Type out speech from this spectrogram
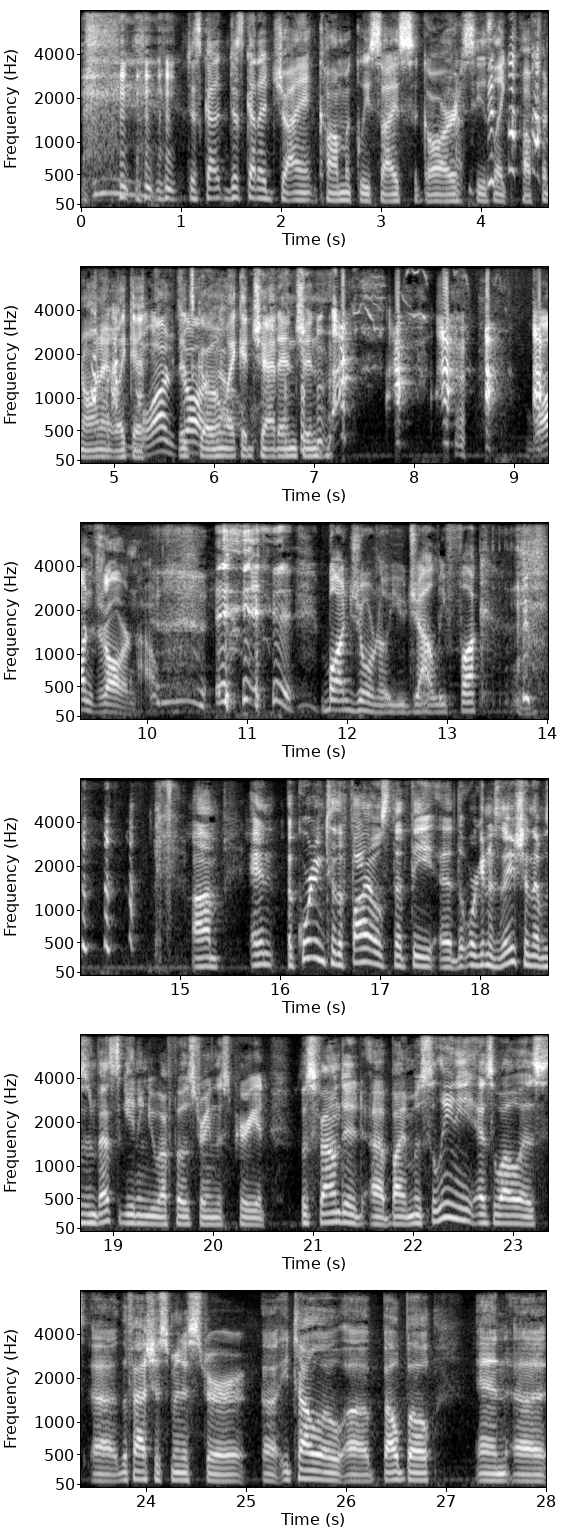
just got just got a giant comically sized cigar. So he's like puffing on it like a Buongiorno. it's going like a jet engine. Buongiorno. Buongiorno, you jolly fuck. um And according to the files, that the uh, the organization that was investigating UFOs during this period was founded uh, by Mussolini as well as uh, the fascist minister uh, Italo uh, Balbo and uh,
